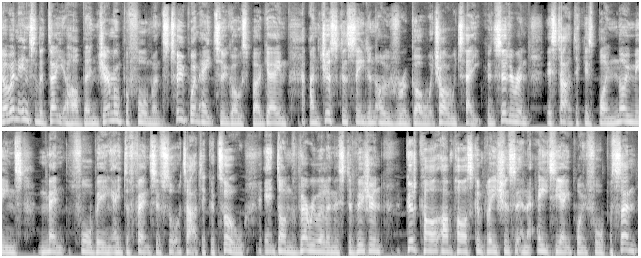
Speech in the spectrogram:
Going into the data hub, then general performance 2.82 goals per game and just conceding over a goal, which I will take, considering this tactic is by no means meant for being a defensive sort of tactic at all. It done very well in this division. Good car, um, pass completion sitting at 88.4%,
